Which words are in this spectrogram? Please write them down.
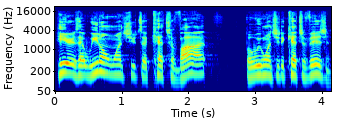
here is that we don't want you to catch a vibe, but we want you to catch a vision.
